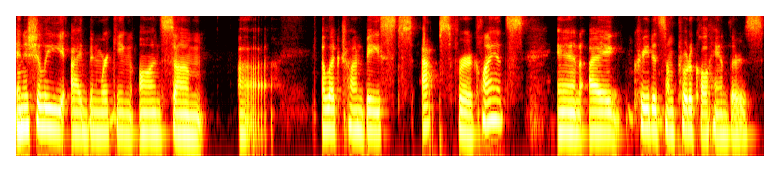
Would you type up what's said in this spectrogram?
initially I'd been working on some uh, Electron-based apps for clients, and I created some protocol handlers.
